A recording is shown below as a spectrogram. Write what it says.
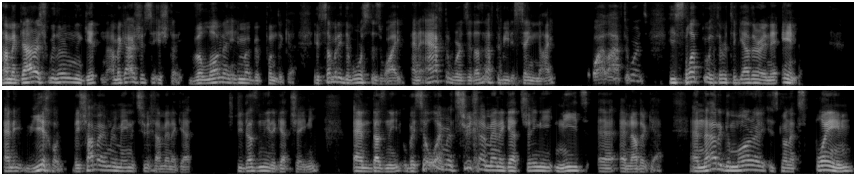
Hamagarish, we learn in Gittin. Hamagarish is Ishtay. Velona ima bepundika. If somebody divorced his wife and afterwards, it doesn't have to be the same night. while afterwards, he slept with her together in an inn. And yichud, Beishamayim remain tzricha get. She doesn't need a get sheni, and doesn't need get sheni needs uh, another get. And now the Gemara is going to explain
